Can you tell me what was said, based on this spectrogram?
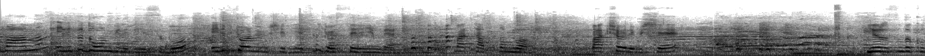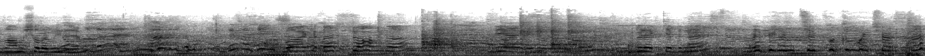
Tuğba'nın Elif'e doğum günü hediyesi bu. Elif görmemiş hediyesini göstereyim bir. Bak tatlım bu. Bak şöyle bir şey. Yarısını da kullanmış olabilirim. Yok, değil mi? değil mi? Bu arkadaş şu anda diğer mürekkebine ve benim Türk okuma çöktü.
